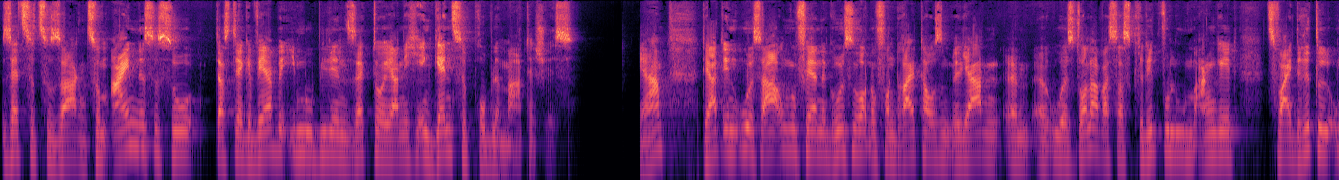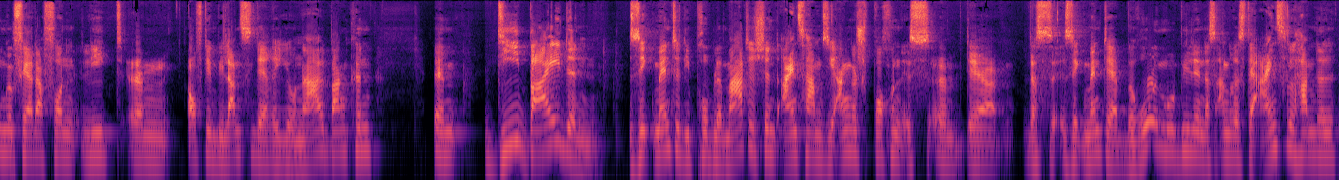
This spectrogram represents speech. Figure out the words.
Sätze zu sagen. Zum einen ist es so, dass der Gewerbeimmobiliensektor ja nicht in Gänze problematisch ist. Ja, der hat in den USA ungefähr eine Größenordnung von 3000 Milliarden ähm, äh, US-Dollar, was das Kreditvolumen angeht. Zwei Drittel ungefähr davon liegt ähm, auf den Bilanzen der Regionalbanken. Ähm, die beiden Segmente, die problematisch sind, eins haben Sie angesprochen, ist ähm, der, das Segment der Büroimmobilien, das andere ist der Einzelhandel.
